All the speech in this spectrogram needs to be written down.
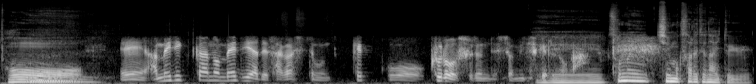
す。ほう。えーアメリカのメディアで探しても結構苦労するんですよ、見つけるのが。そんなに注目されてないという。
